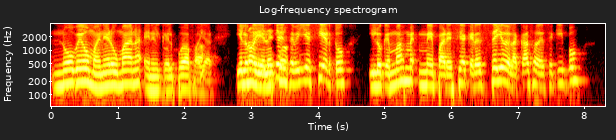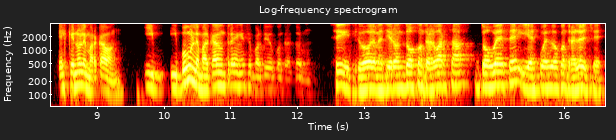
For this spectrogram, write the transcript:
no veo manera humana en el que él pueda fallar. Y en lo que que Sevilla es cierto, y lo que más me, me, parecía que era el sello de la casa de ese equipo, es que no le marcaban. Y, y boom, le marcaron tres en ese partido contra el Dortmund. Sí, luego le metieron dos contra el Barça, dos veces, y después dos contra el Elche.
